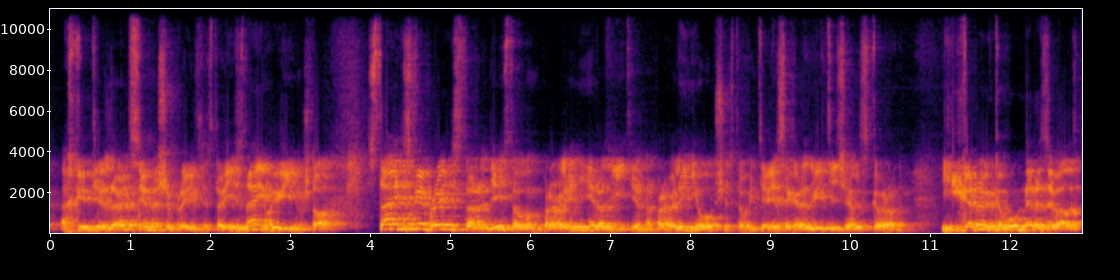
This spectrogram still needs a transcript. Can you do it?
охарактеризовать все наши правительства. И знаем и видим, что сталинское правительство действовало в направлении развития, в направлении общества, в интересах развития человеческого рода. И экономика бурно развивалась.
